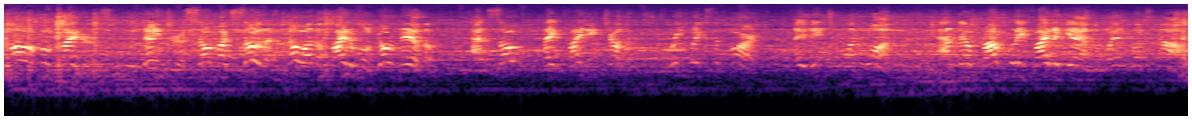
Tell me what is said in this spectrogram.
powerful fighters, dangerous so much so that no other fighter will go near them. And so they fight each other, three weeks apart. They've each won one. And they'll probably fight again the way it looks now.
